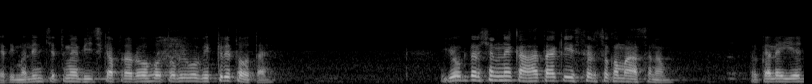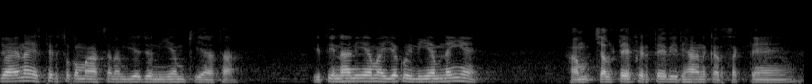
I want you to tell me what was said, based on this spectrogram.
यदि मलिन चित्त में बीच का प्ररोह हो तो भी वो विकृत होता है। योग दर्शन ने कहा था कि स्थिर सुखम आसनम। तो कहले ये जो है ना, स्थिर सुखम आसनम, ये जो नियम किया था इतना नियम है, ये कोई नियम नहीं है। हम चलते फिरते भी ध्यान कर सकते हैं।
